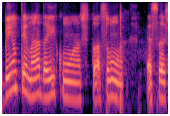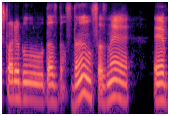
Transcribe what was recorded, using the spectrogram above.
bem antenada aí com a situação, essa história do, das, das danças, né, é,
